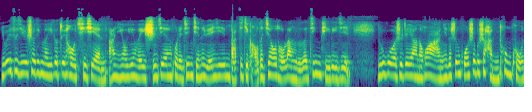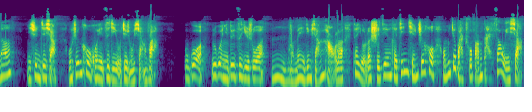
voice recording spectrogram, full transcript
你为自己设定了一个最后期限，而你又因为时间或者金钱的原因，把自己搞得焦头烂额、精疲力尽。如果是这样的话，你的生活是不是很痛苦呢？你甚至想：我真后悔自己有这种想法。不过，如果你对自己说：“嗯，我们已经想好了，在有了时间和金钱之后，我们就把厨房改造一下。”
